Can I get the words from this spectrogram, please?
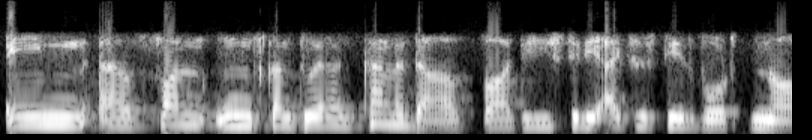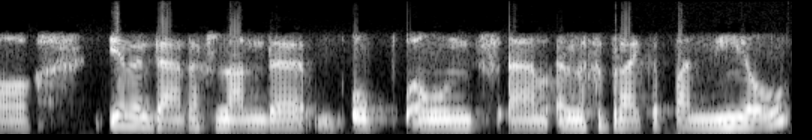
en uh, van ons kantoor in Kanada waar die studie uitgestuur word na 31 lande op ons uh, 'n gebruike paneel.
